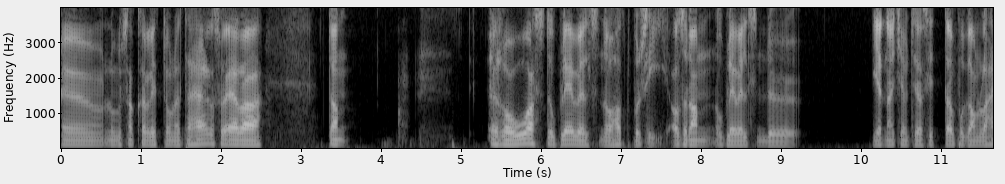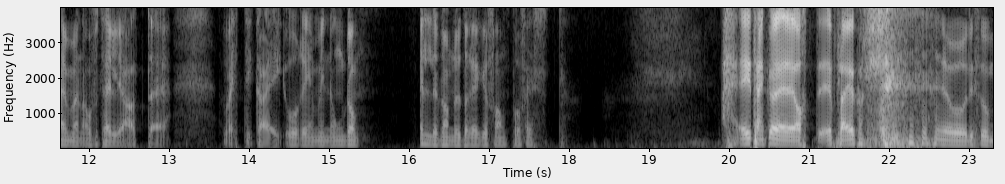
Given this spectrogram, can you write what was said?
når vi snakker litt om dette her, så er det den råeste opplevelsen du har hatt på ski? Altså den opplevelsen du gjerne kommer til å sitte på gamleheimen og fortelle at eh, Veit ikke hva jeg gjorde i min ungdom? Eller den du drar fram på fest? Jeg tenker det er artig. Jeg pleier kanskje å liksom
